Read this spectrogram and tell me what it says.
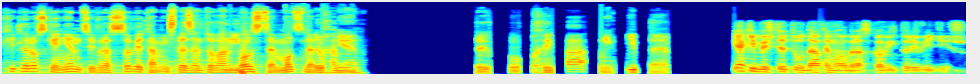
Hitlerowskie Niemcy wraz z Sowietami prezentowali Polsce mocne ruchanie i p. Jaki byś tytuł dał temu obrazkowi, który widzisz?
